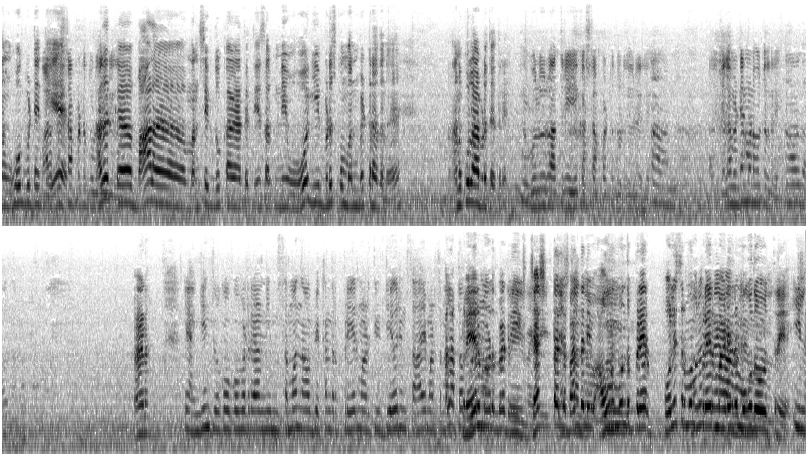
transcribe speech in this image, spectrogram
ಹಂಗ ಹೋಗ್ಬಿಟ್ಟೈತಿ. ಅದಕ್ಕ ಬಾಳ ಮನ್ಸಿಗೆ ದುಃಖ ಆಗತೈತಿ. ಸ್ವಲ್ಪ ನೀವು ಹೋಗಿ ಬಿಡಿಸ್ಕೊಂಡ್ ಬಂದ್ಬಿಟ್ರ ಅದನ್ನ ಅನುಕೂಲ ಆಗ್ಬಿಡ್ತೈತ್ರಿ. ಹಗಲು ರಾತ್ರಿ ಕಷ್ಟಪಟ್ಟು ದುಡ್ದಿವ್ರಿ ಇಲ್ಲಿ. ಹಾ, ಅಣ್ಣ. ಅದಕ್ಕೆಲ್ಲ ಮೇಂಟೈನ್ ಮಾಡ್ಬೇಕಲ್ರಿ. ಅಣ್ಣ. ಹಂಗೇನ್ ತಿಳ್ಕೊಕ್ ಹೋಗ್ಬೇಡ್ರಿ ನಿಮ್ಮ ನಿಮ್ ಸಂಬಂಧ ನಾವ್ ಬೇಕಂದ್ರ ಪ್ರೇಯರ್ ಮಾಡ್ತೀವಿ ದೇವ್ರ ನಿಮ್ ಸಹಾಯ ಮಾಡ್ತಾನೆ ಅಲ್ಲ ಪ್ರೇಯರ್ ಮಾಡೋದ್ ಬೇಡ್ರಿ ಜಸ್ಟ್ ಅಲ್ಲಿ ಬಂದ ನೀವು ಅವ್ರ ಮುಂದೆ ಪ್ರೇಯರ್ ಪೊಲೀಸರ ಮುಂದೆ ಪ್ರೇಯರ್ ಮಾಡಿದ್ರೆ ಮುಗಿದು ಹೋಗ್ತ್ರಿ ಇಲ್ಲ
